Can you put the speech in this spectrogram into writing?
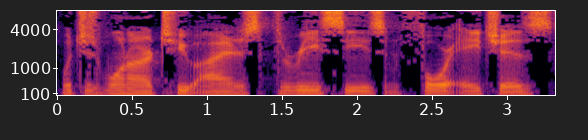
which is one R, two I's, three C's, and four H's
